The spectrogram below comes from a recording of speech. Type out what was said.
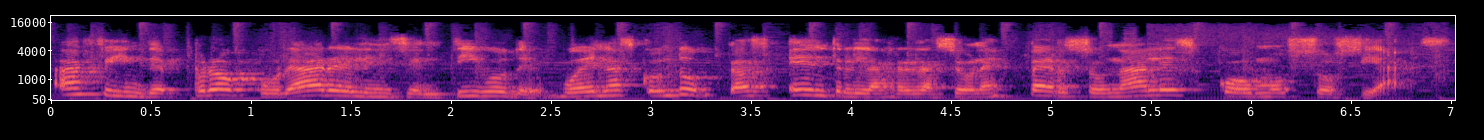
a fin de procurar el incentivo de buenas conductas entre las relaciones personales como sociales.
